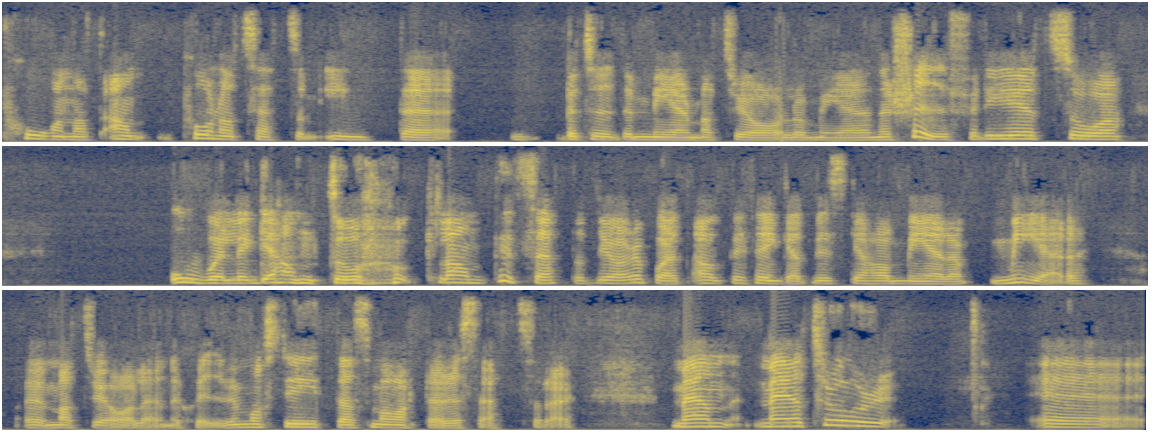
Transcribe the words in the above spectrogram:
på något, på något sätt som inte betyder mer material och mer energi? För det är ett så oelegant och klantigt sätt att göra på, att alltid tänka att vi ska ha mer, mer material och energi. Vi måste hitta smartare sätt sådär. Men, men jag tror eh,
